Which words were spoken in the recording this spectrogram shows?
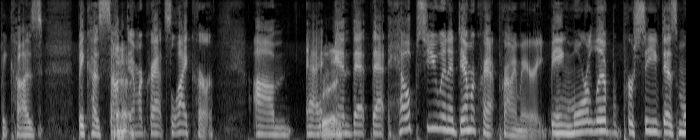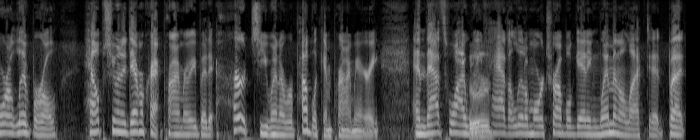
because because some Democrats like her. Um, right. and that that helps you in a Democrat primary. Being more liberal, perceived as more liberal, helps you in a Democrat primary, but it hurts you in a Republican primary, and that's why sure. we've had a little more trouble getting women elected. But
